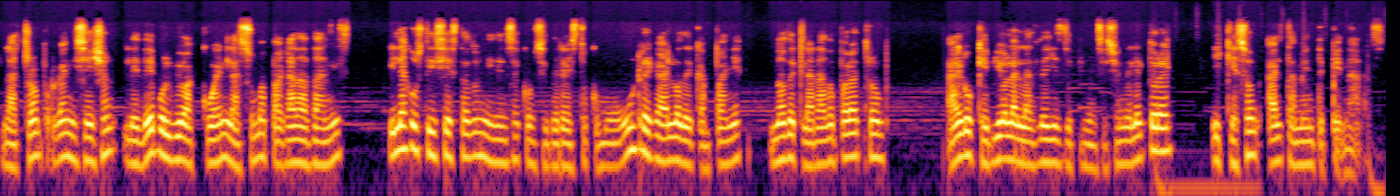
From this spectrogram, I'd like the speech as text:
la Trump Organization le devolvió a Cohen la suma pagada a Danis y la justicia estadounidense considera esto como un regalo de campaña no declarado para Trump, algo que viola las leyes de financiación electoral y que son altamente penadas.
